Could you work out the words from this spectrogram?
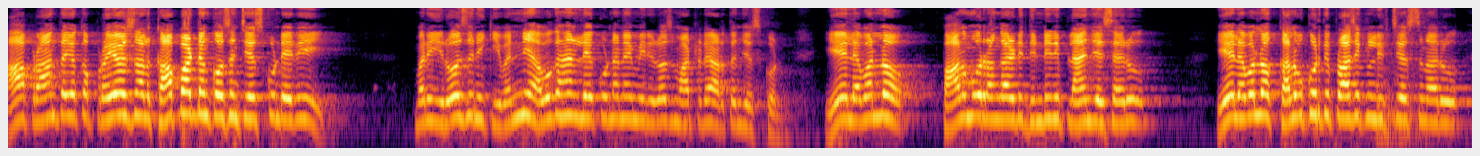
ఆ ప్రాంత యొక్క ప్రయోజనాలు కాపాడడం కోసం చేసుకునేది మరి ఈరోజు నీకు ఇవన్నీ అవగాహన లేకుండానే మీరు ఈరోజు మాట్లాడే అర్థం చేసుకోండి. ఏ లెవెల్లో పాలమూరు రంగారెడ్డి దిండిని ప్లాన్ చేశారు? ఏ లెవెల్లో కలువకుర్తి ప్రాజెక్టును లిఫ్ట్ చేస్తున్నారు?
